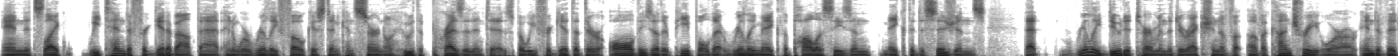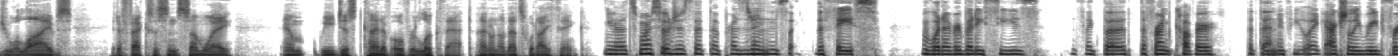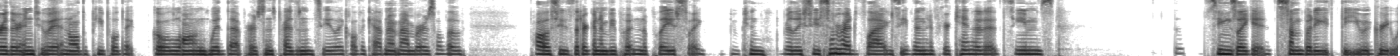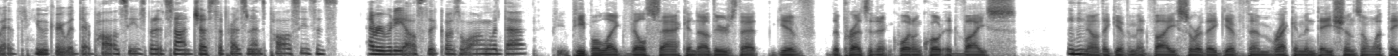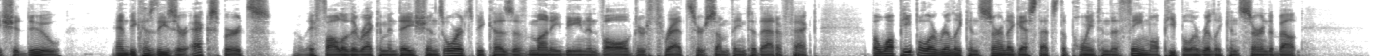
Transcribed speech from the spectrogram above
And it's like we tend to forget about that, and we're really focused and concerned on who the president is, but we forget that there are all these other people that really make the policies and make the decisions that really do determine the direction of of a country or our individual lives. It affects us in some way, and we just kind of overlook that. I don't know. That's what I think. Yeah, it's more so just that the president is like the face of what everybody sees. It's like the the front cover. But then if you like actually read further into it and all the people that go along with that person's presidency, like all the cabinet members, all the policies that are going to be put into place, like you can really see some red flags even if your candidate seems seems like it's somebody that you agree with. You agree with their policies, but it's not just the president's policies. It's everybody else that goes along with that. People like Vilsack and others that give the president quote unquote advice. Mm-hmm. You know, they give them advice or they give them recommendations on what they should do. And because these are experts, they follow the recommendations, or it's because of money being involved or threats or something to that effect. But while people are really concerned, I guess that's the point in the theme, while people are really concerned about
